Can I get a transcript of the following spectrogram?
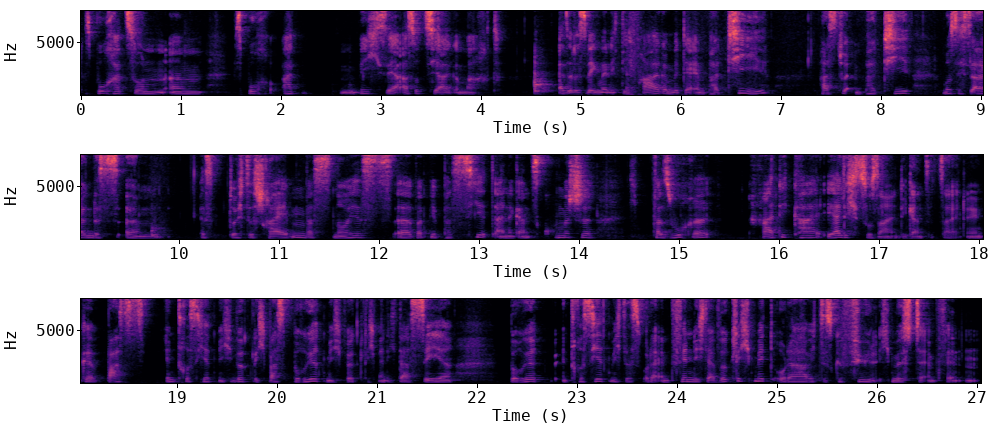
Das Buch hat so ein, ähm, das Buch hat mich sehr asozial gemacht. Also deswegen, wenn ich dich frage mit der Empathie, hast du Empathie, muss ich sagen, dass ähm, ist durch das Schreiben was Neues äh, bei mir passiert. Eine ganz komische, ich versuche radikal ehrlich zu sein die ganze Zeit. Ich denke, was interessiert mich wirklich, was berührt mich wirklich, wenn ich das sehe, berührt, interessiert mich das oder empfinde ich da wirklich mit oder habe ich das Gefühl, ich müsste empfinden?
